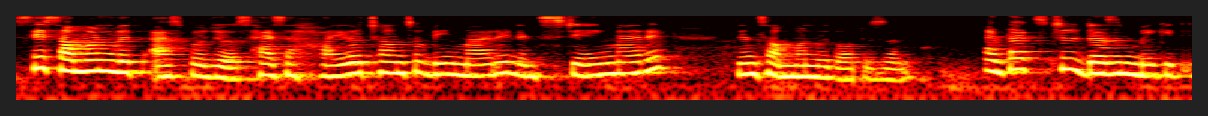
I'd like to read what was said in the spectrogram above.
say someone with Asperger's has a higher chance of being married and staying married than someone with autism. And that still doesn't make it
